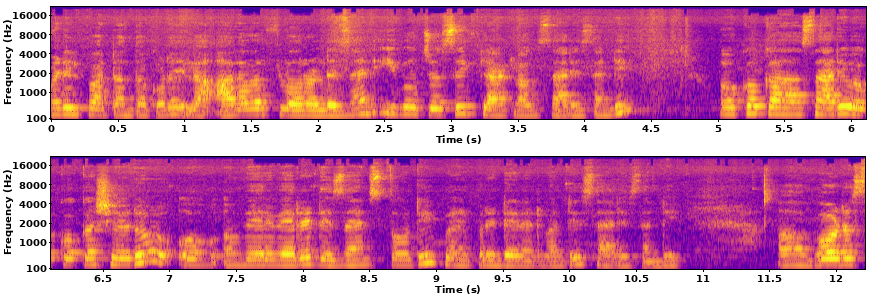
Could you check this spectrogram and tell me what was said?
మిడిల్ పార్ట్ అంతా కూడా ఇలా ఆల్ ఓవర్ ఫ్లోరల్ డిజైన్ ఇవి వచ్చేసి క్యాట్లాగ్ శారీస్ అండి. ఒక్కొక్క శారీ ఒక్కొక్క షేడు వేరే వేరే డిజైన్స్ తోటి ప్రింట్ అయినటువంటి శారీస్ అండి. బోర్డర్స్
